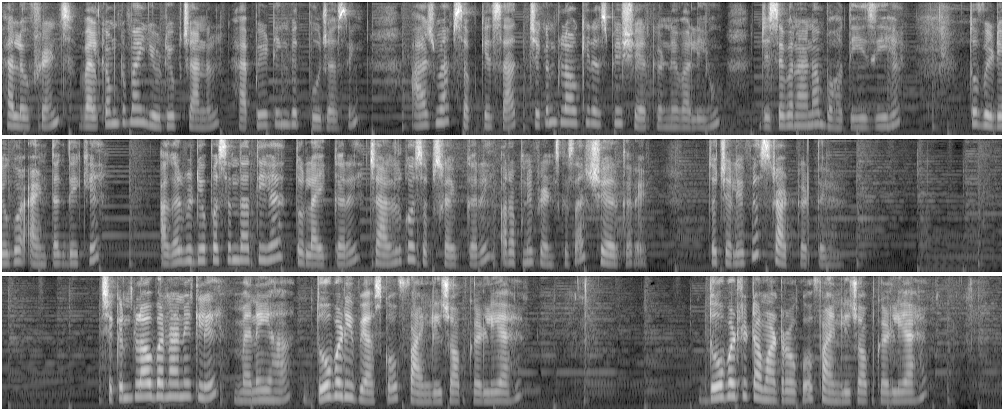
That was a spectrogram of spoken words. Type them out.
Hello friends welcome to my YouTube channel happy eating with Pooja Singh आज मैं आप सबके साथ चिकन पुलाव की रेसिपी शेयर करने वाली हूँ, जिसे बनाना बहुत ही ईजी है। तो वीडियो को एंड तक देखें। अगर वीडियो पसंद आती है तो लाइक करें चैनल को सब्सक्राइब करें और अपने फ्रेंड्स के साथ शेयर करें। तो चलिए फिर स्टार्ट करते हैं। चिकन पुलाव बनाने के लिए मैंने यहाँ दो बड़ी प्याज को फाइनली चॉप कर लिया है। दो बड़े टमाटरों को फाइनली चॉप कर लिया है।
